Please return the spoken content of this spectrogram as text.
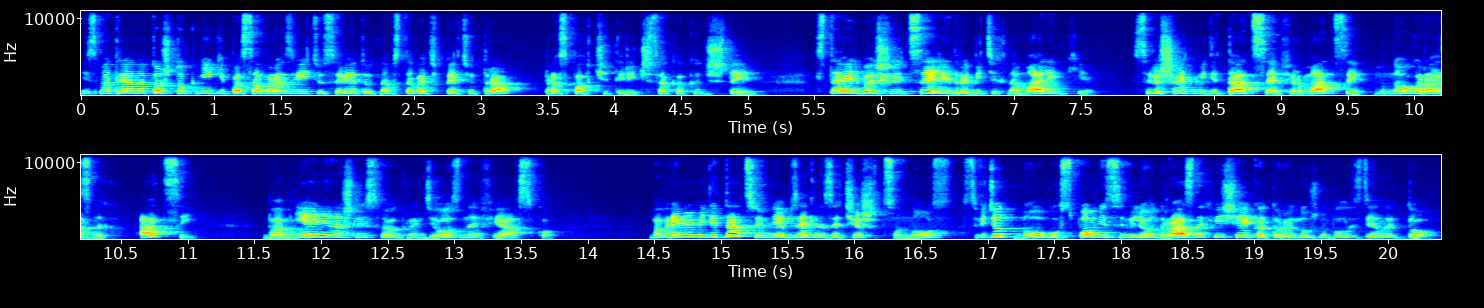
Несмотря на то, что книги по саморазвитию советуют нам вставать в 5 утра, проспав 4 часа как Эйнштейн, ставить большие цели и дробить их на маленькие – совершать медитации, аффирмации, много разных аций, во мне они нашли свое грандиозное фиаско. Во время медитации у меня обязательно зачешется нос, сведет ногу, вспомнится миллион разных вещей, которые нужно было сделать до.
